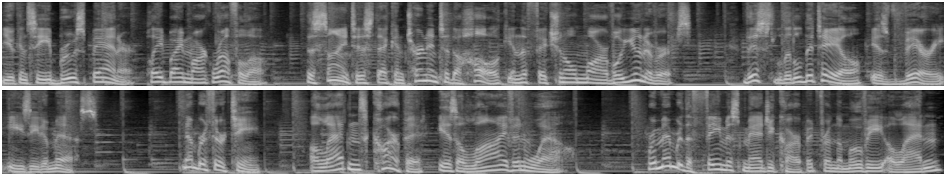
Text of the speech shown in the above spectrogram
you can see Bruce Banner, played by Mark Ruffalo, the scientist that can turn into the Hulk in the fictional Marvel Universe. This little detail is very easy to miss. Number 13. Aladdin's carpet is alive and well. Remember the famous magic carpet from the movie Aladdin?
